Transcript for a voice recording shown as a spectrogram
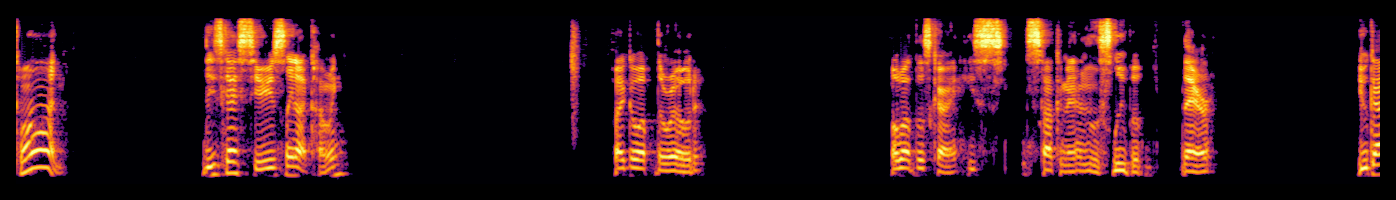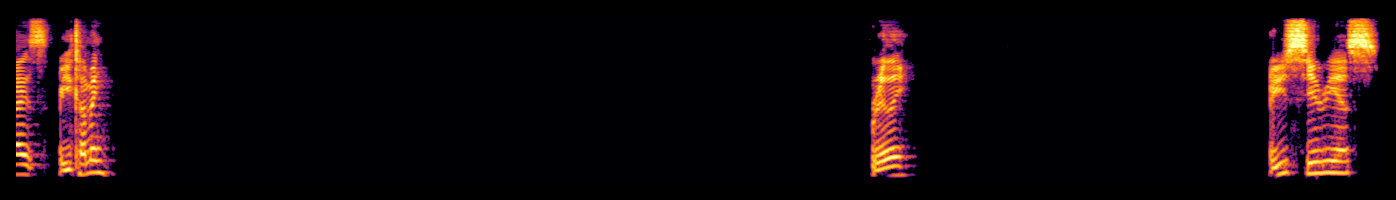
Come on! These guys seriously not coming? If I go up the road. What about this guy? He's stuck in an endless loop of there. You guys, are you coming? Really? Are you serious?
